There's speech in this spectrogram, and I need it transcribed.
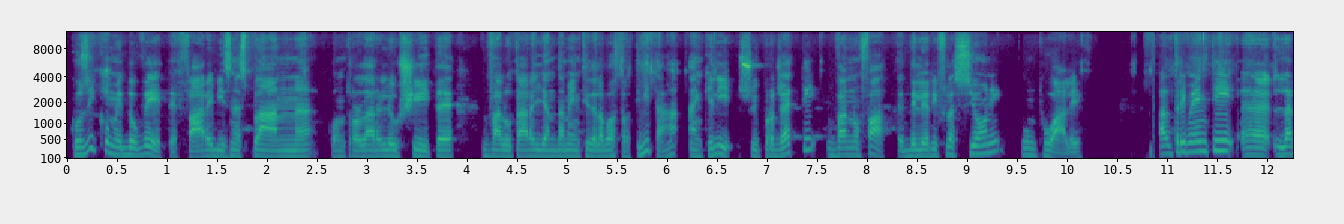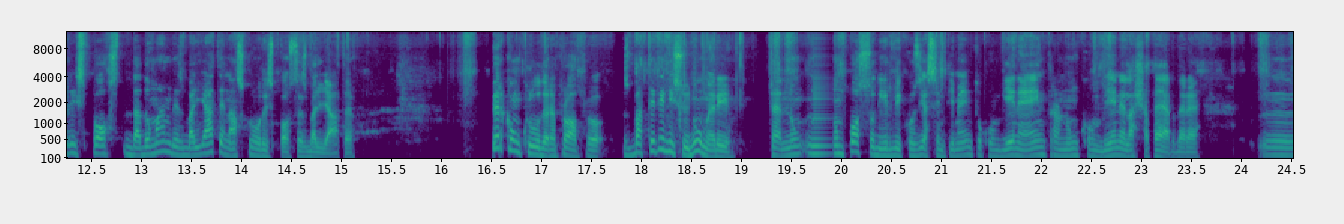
Così come dovete fare business plan, controllare le uscite, valutare gli andamenti della vostra attività, anche lì sui progetti vanno fatte delle riflessioni puntuali. Altrimenti eh, da domande sbagliate nascono risposte sbagliate. Per concludere proprio, sbattetevi sui numeri, cioè non, non, posso dirvi così a sentimento conviene, entra, non conviene, lascia perdere. Mm,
